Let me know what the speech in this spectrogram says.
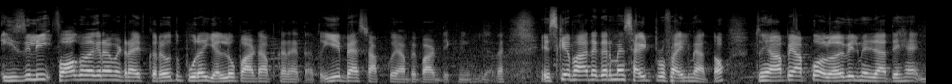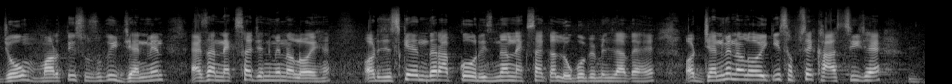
इजीली फॉग वगैरह में ड्राइव कर रहे हो तो पूरा येलो पार्ट आपका रहता है। तो ये बेस्ट आपको यहाँ पे पार्ट देखने को मिल जाता है। इसके बाद अगर मैं साइड प्रोफ़ाइल में आता हूँ तो यहाँ पे आपको अलॉय व्हील मिल जाते हैं, जो Maruti Suzuki genuine as a Nexa genuine alloy है। और जिसके अंदर आपको ओरिजिनल नेक्सा का लोगो भी मिल जाता है। और जेनविन अलॉय की सबसे खास चीज़ है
